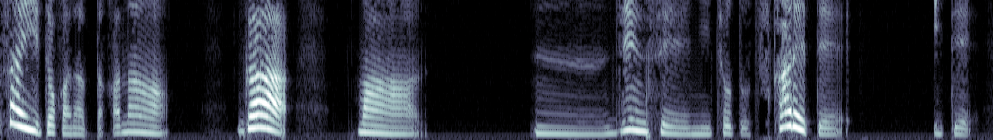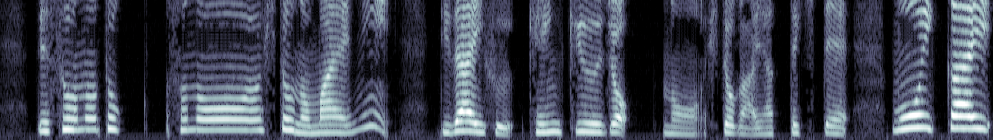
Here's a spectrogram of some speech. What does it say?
歳とかだったかな？が、まあ、うーん、人生にちょっと疲れていて、で、そのと、その人の前に、リライフ研究所の人がやってきて、もう一回、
